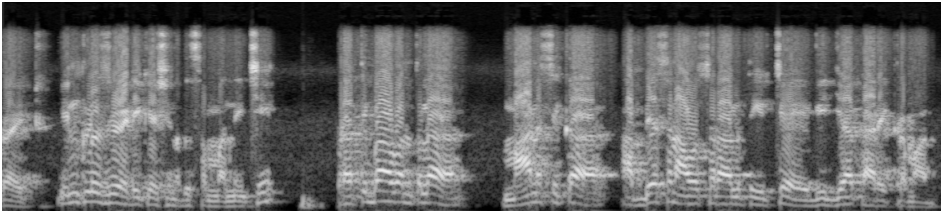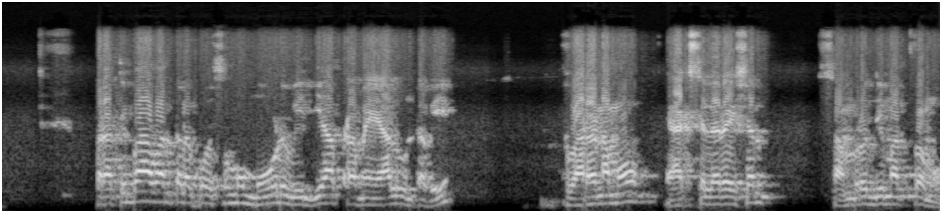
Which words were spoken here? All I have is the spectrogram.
రైట్ ఇన్క్లూజివ్ ఎడ్యుకేషన్కు సంబంధించి ప్రతిభావంతుల మానసిక అభ్యసన అవసరాలు తీర్చే విద్యా కార్యక్రమాలు. ప్రతిభావంతుల కోసము మూడు విద్యా ప్రమేయాలు ఉంటవి. త్వరణము యాక్సిలరేషన్ సమృద్ధిమత్వము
